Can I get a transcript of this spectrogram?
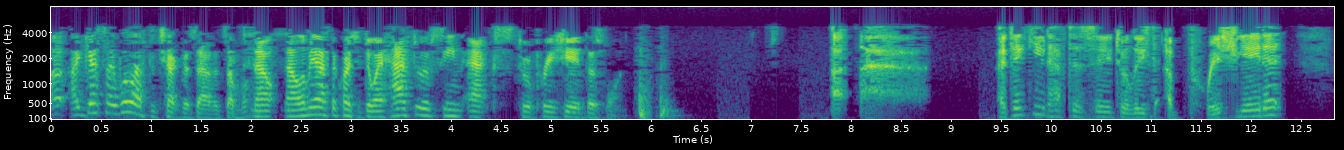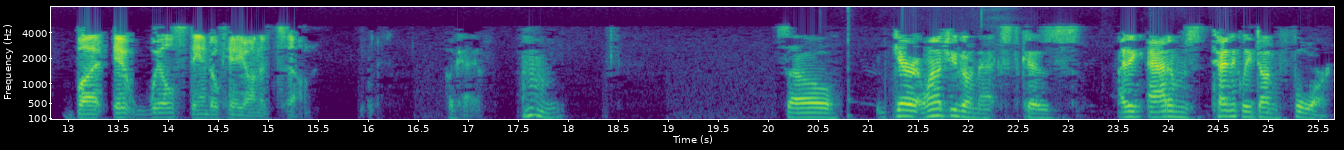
I guess I will have to check this out at some point. Now, now let me ask the question: Do I have to have seen X to appreciate this one? I, I think you'd have to say to at least appreciate it, but it will stand okay on its own. Okay. so, Garrett, why don't you go next? Because I think Adam's technically done four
